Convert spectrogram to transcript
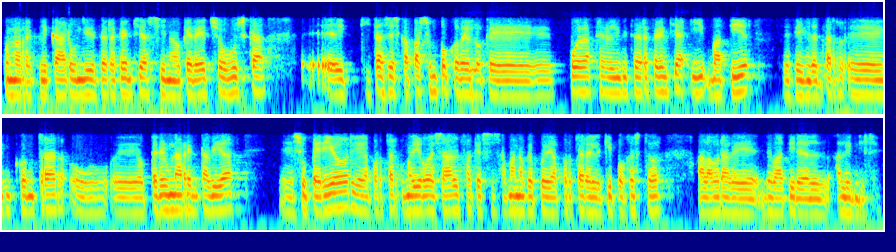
bueno, replicar un índice de referencia, sino que de hecho busca eh, quizás escaparse un poco de lo que puede hacer el índice de referencia y batir, es decir, intentar eh, encontrar o eh, obtener una rentabilidad superior y aportar, como digo, esa alfa, que es esa mano que puede aportar el equipo gestor a la hora de, batir el, al índice.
